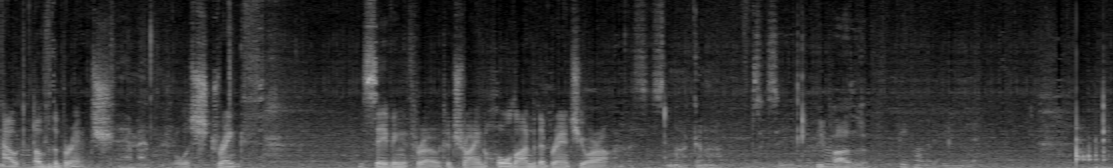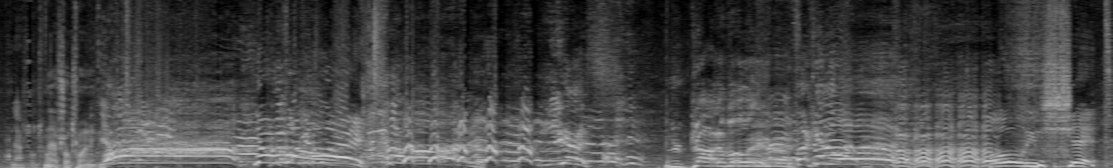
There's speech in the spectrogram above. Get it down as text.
out of the branch. Damn it. Roll a strength saving throw to try and hold on to the branch you are on. This is not gonna succeed. Be positive. Be positive. Natural 20. Natural 20. No fucking way! Yes! You gotta believe it. Holy shit!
